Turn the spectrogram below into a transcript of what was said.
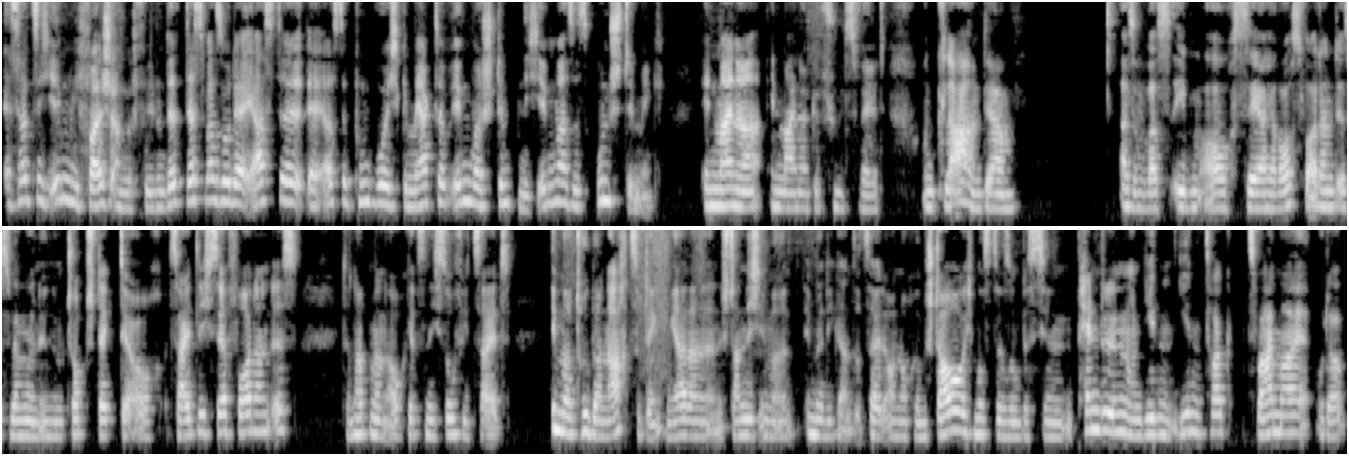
es hat sich irgendwie falsch angefühlt. Und das, das war so der erste, der erste Punkt, wo ich gemerkt habe, irgendwas stimmt nicht, irgendwas ist unstimmig in meiner, in meiner Gefühlswelt. Und klar, und der, also was eben auch sehr herausfordernd ist, wenn man in einem Job steckt, der auch zeitlich sehr fordernd ist, dann hat man auch jetzt nicht so viel Zeit, immer drüber nachzudenken. Ja, dann stand ich immer, immer die ganze Zeit auch noch im Stau. Ich musste so ein bisschen pendeln und jeden, jeden Tag zweimal oder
